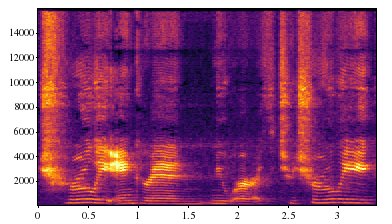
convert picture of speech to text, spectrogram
truly anchor in New Earth, to truly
